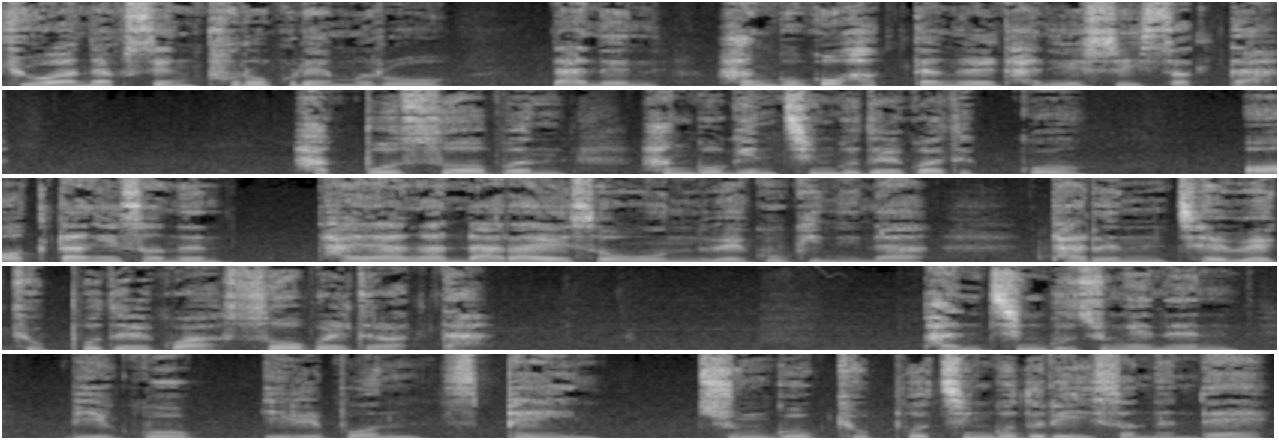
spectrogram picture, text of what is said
교환학생 프로그램으로 나는 한국어 학당을 다닐 수 있었다. 학부 수업은 한국인 친구들과 듣고 어학당에서는 다양한 나라에서 온 외국인이나 다른 재외 교포들과 수업을 들었다. 반 친구 중에는 미국, 일본, 스페인, 중국 교포 친구들이 있었는데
